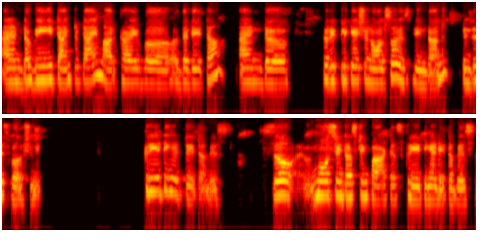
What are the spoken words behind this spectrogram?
And we time to time archive uh, the data and uh, replication also has been done in this versioning. Creating a database. So most interesting part is creating a database.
